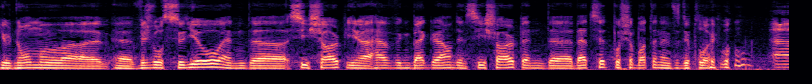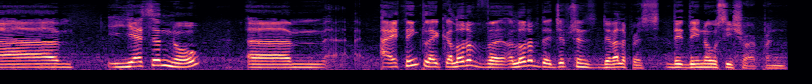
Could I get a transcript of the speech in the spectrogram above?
your normal uh, uh, Visual Studio and C Sharp? You know, having background in C Sharp, and that's it. Push a button and it's deployable. Um, yes and no. Um, I think like a lot of uh, a lot of the Egyptian developers they, they know C sharp and,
